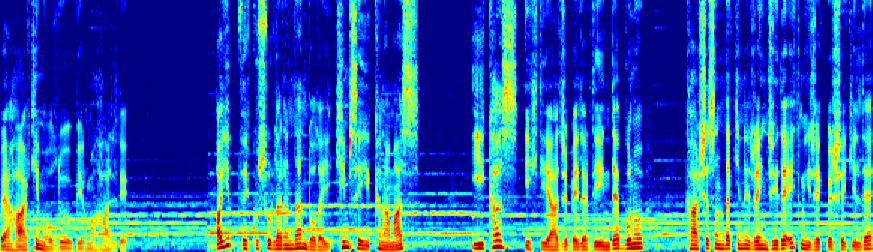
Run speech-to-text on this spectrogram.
ve hakim olduğu bir mahaldi. Ayıp ve kusurlarından dolayı kimseyi kınamaz, ikaz ihtiyacı belirdiğinde bunu karşısındakini rencide etmeyecek bir şekilde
